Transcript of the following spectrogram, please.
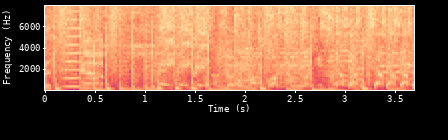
Shout to all my lost boys. Shout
